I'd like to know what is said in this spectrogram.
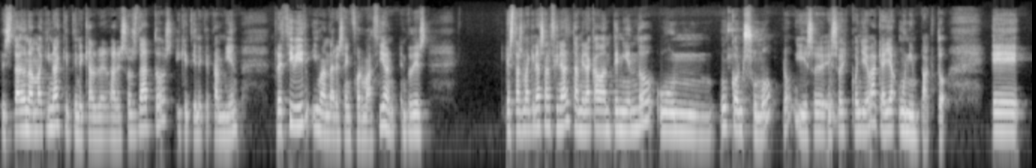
necesita de una máquina que tiene que albergar esos datos y que tiene que también recibir y mandar esa información. Entonces, estas máquinas al final también acaban teniendo un, consumo, ¿no? Y eso, eso conlleva que haya un impacto. Eh,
